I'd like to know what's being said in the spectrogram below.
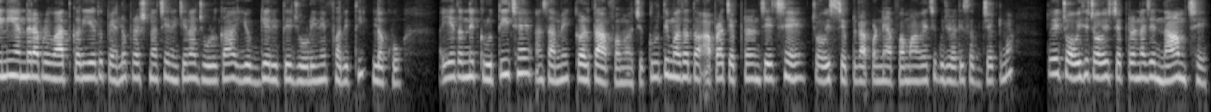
એની અંદર આપણે વાત કરીએ તો પહેલો પ્રશ્ન છે, નીચેના જોડકા યોગ્ય રીતે જોડીને ફરીથી લખો. અહીંયા તમને કૃતિ છે અને સામે કરતા આપવામાં આવે છે. કૃતિમાં તો આપણા ચેપ્ટર જે છે, ચોવીસ ચેપ્ટર આપણને આપવામાં આવે છે ગુજરાતી સબ્જેક્ટમાં તો એ ચોવીસે ચોવીસ ચેપ્ટરના જે નામ છે,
